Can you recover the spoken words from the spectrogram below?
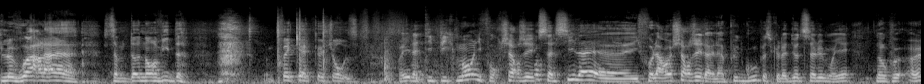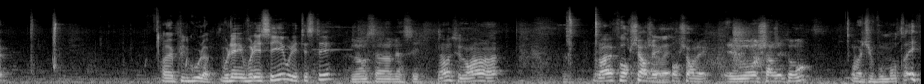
de le voir là, ça me donne envie de, me faire quelque chose. Vous voyez, là, typiquement, il faut recharger. Celle-ci, là, euh, il faut la recharger, là. Elle a plus de goût parce que la diode s'allume, vous voyez. Donc, euh, ouais. Ouais, plus de goût, là. Vous voulez, vous voulez essayer Vous voulez tester? Non, ça va, merci. Non, c'est vrai, hein. Ouais, faut recharger, Ah ouais. faut recharger. Et vous rechargez comment? Ouais, je vais vous montrer.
